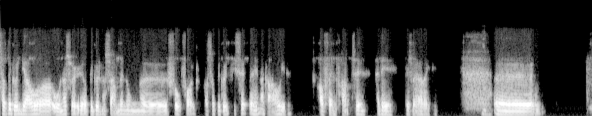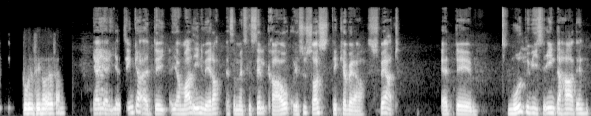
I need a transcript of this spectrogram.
så begyndte jeg jo at undersøge og begynde at samle nogle øh, få folk, og så begyndte vi simpelthen at grave i det, og fandt frem til, at det desværre er rigtigt. Øh, du vil sige noget, Hassan? Ja, ja, jeg tænker, at det, jeg er meget enig med dig. Altså, man skal selv grave, og jeg synes også, det kan være svært at øh, modbevise en, der har den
